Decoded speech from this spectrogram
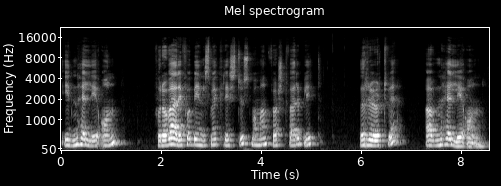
i Den hellige ånd. For å være i forbindelse med Kristus må man først være blitt rørt ved av Den hellige ånd.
